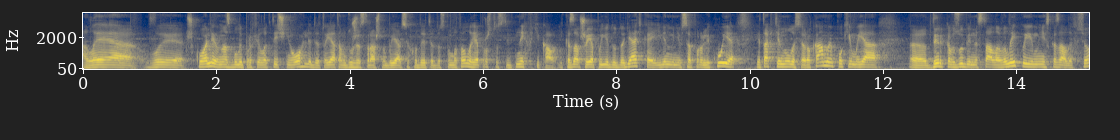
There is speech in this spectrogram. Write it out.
Але в школі у нас були профілактичні огляди, то я там дуже страшно боявся ходити до стоматолога. Я просто від них втікав і казав, що я поїду до дядька, і він мені все пролікує. І так тягнулося роками, поки моя е, дирка в зубі не стала великою. І мені сказали, все,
